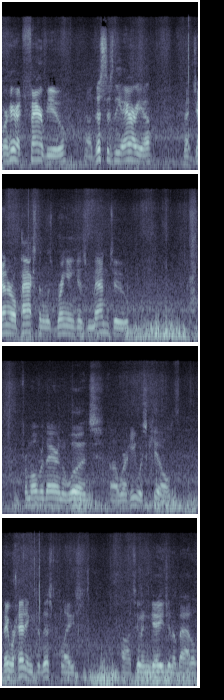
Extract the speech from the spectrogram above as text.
We're here at Fairview. This is the area that General Paxton was bringing his men to from over there in the woods uh, where he was killed. They were heading to this place uh, to engage in a battle.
